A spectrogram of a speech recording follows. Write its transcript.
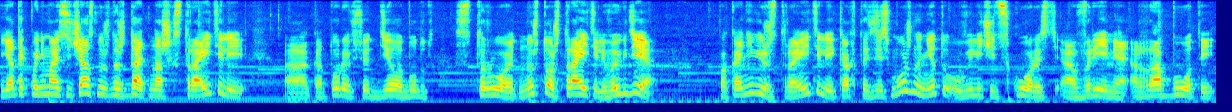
я так понимаю, сейчас нужно ждать наших строителей, а, которые все это дело будут строить. Ну что ж, строители, вы где? Пока не вижу строителей. Как-то здесь можно, нет, увеличить скорость, а, время работы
